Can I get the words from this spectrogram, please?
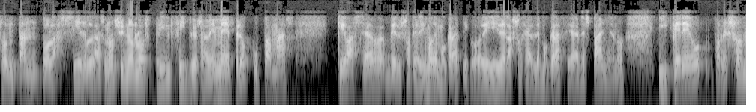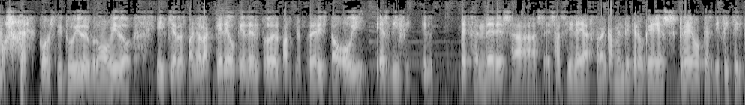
son tanto las siglas, ¿no? sino los principios. A mí me preocupa más qué va a ser del socialismo democrático y de la socialdemocracia en España, ¿no? Y creo, por eso hemos constituido y promovido Izquierda Española, creo que dentro del Partido Socialista hoy es difícil defender esas, esas ideas. Francamente creo que es, creo que es difícil.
